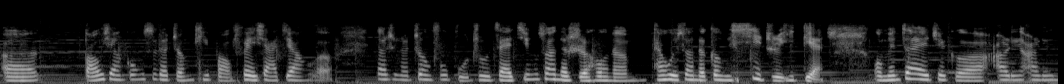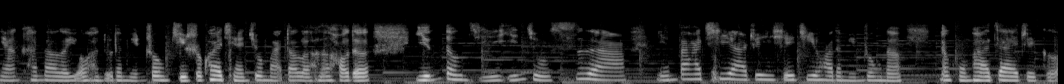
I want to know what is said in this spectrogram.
呃。保险公司的整体保费下降了，但是呢，政府补助在精算的时候呢，它会算得更细致一点。我们在这个二零二零年看到了有很多的民众几十块钱就买到了很好的银等级、银九四啊、银八七啊这一些计划的民众呢，那恐怕在这个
